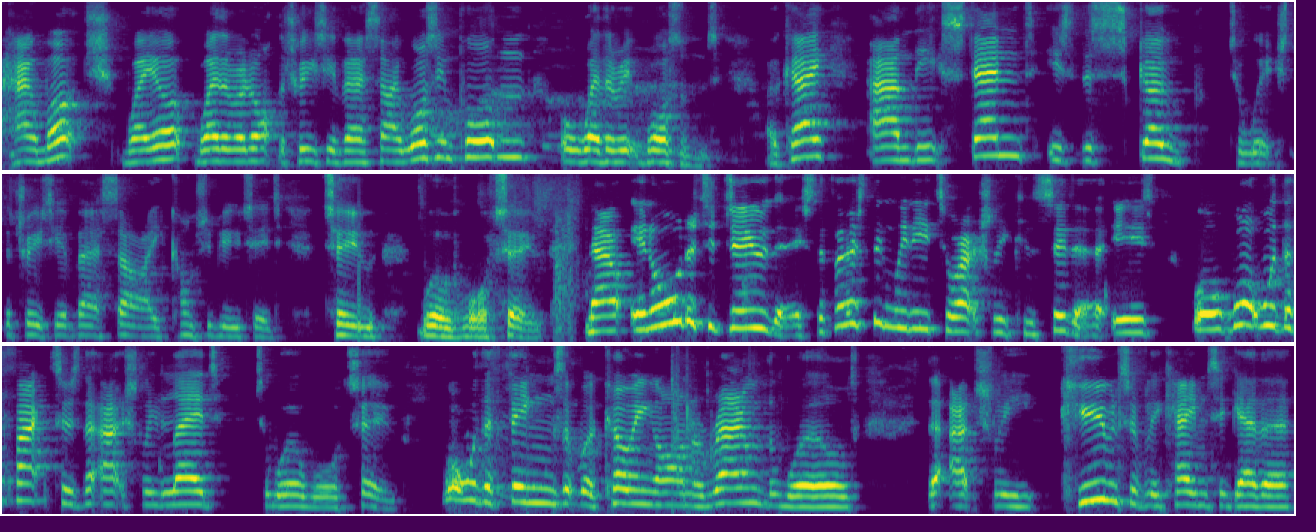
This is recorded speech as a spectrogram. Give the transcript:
how much? Weigh up whether or not the Treaty of Versailles was important or whether it wasn't. Okay. And the extent is the scope to which the Treaty of Versailles contributed to World War II. Now, in order to do this, the first thing we need to actually consider is well, what were the factors that actually led to World War II? What were the things that were going on around the world that actually cumulatively came together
